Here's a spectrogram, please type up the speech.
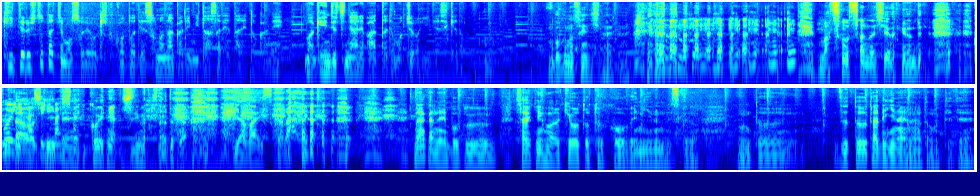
聴いてる人たちもそれを聞くことでその中で満たされたりとかね。まあ現実にあればあったでもちろんいいですけど、僕のせいにしないでね。松本さんの詩を読んで恋に走りました。恋に走りましたとかやばいですから。なんかね僕最近ほら京都と神戸にいるんですけど、うんと、ずっと歌できないなと思ってて。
